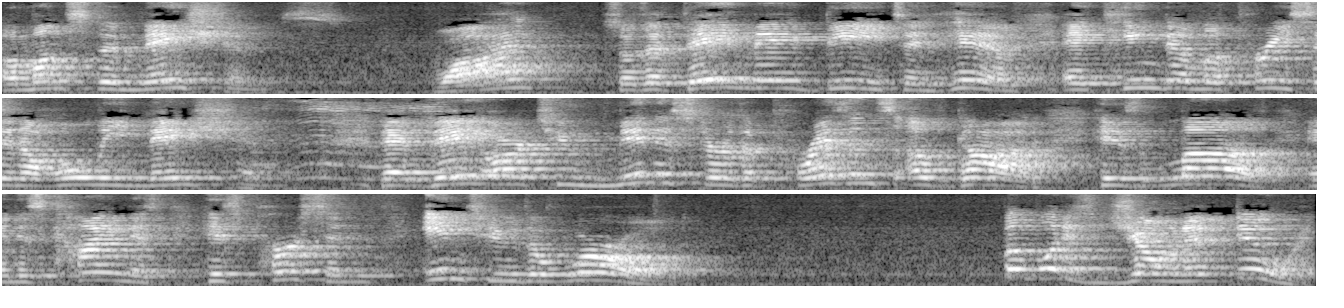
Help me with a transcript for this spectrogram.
amongst the nations. Why? so that they may be to him a kingdom of priests and a holy nation. That they are to minister the presence of God, his love and his kindness, his person into the world. But what is Jonah doing?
